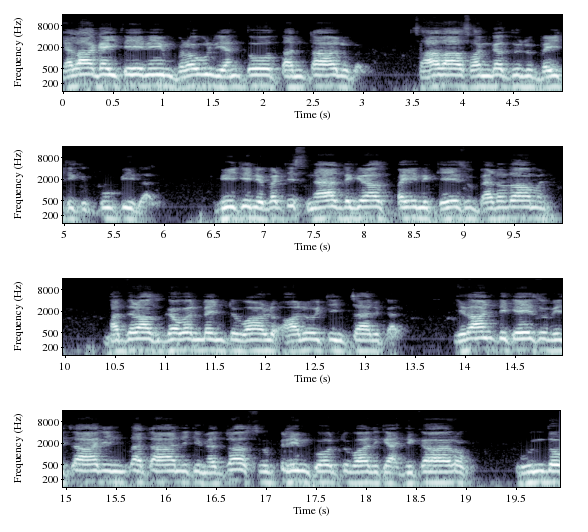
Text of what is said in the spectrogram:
ఎలాగైతేనేం బ్రౌన్ ఎంతో తంటాలు చాలా సంగతులు బయటికి కూపీదాలి వీటిని బట్టి స్నాప్డిగ్రాస్ పైన కేసు పెడదామని మద్రాసు గవర్నమెంట్ వాళ్ళు ఆలోచించారు కదా. ఇలాంటి కేసు విచారించటానికి మద్రాస్ సుప్రీంకోర్టు వారికి అధికారం ఉందో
